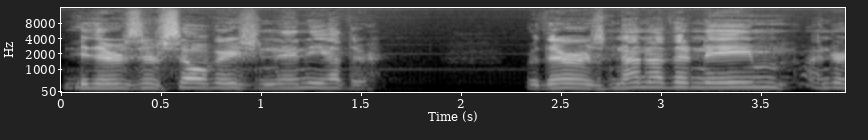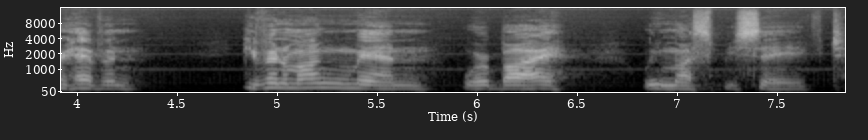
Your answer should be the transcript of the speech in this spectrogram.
Neither is there salvation in any other, for there is none other name under heaven given among men whereby we must be saved.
